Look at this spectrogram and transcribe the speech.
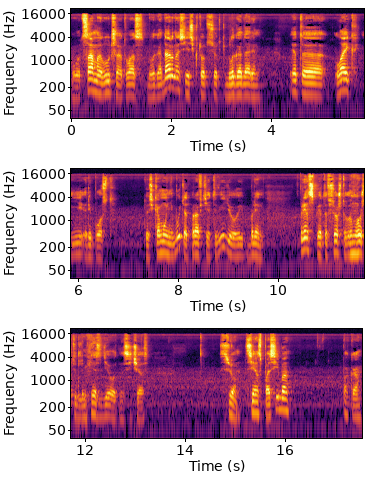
Вот. Самая лучшая от вас благодарность, если кто-то все-таки благодарен, это лайк и репост. То есть кому-нибудь отправьте это видео и, блин, принципе, это все, что вы можете для меня сделать на сейчас. Все. Всем спасибо. Пока.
